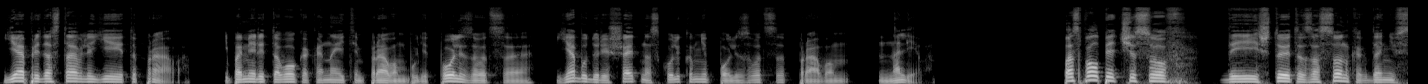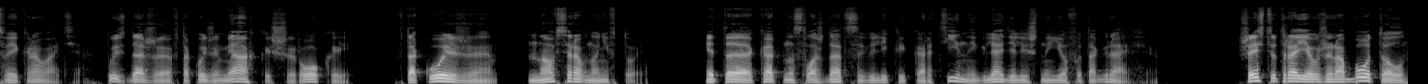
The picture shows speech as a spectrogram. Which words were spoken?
Я предоставлю ей это право. И по мере того, как она этим правом будет пользоваться, я буду решать, насколько мне пользоваться правом налево. Поспал пять часов. Да и что это за сон, когда не в своей кровати? пусть даже в такой же мягкой, широкой, в такой же, но все равно не в той. Это как наслаждаться великой картиной, глядя лишь на ее фотографию. В шесть утра я уже работал,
